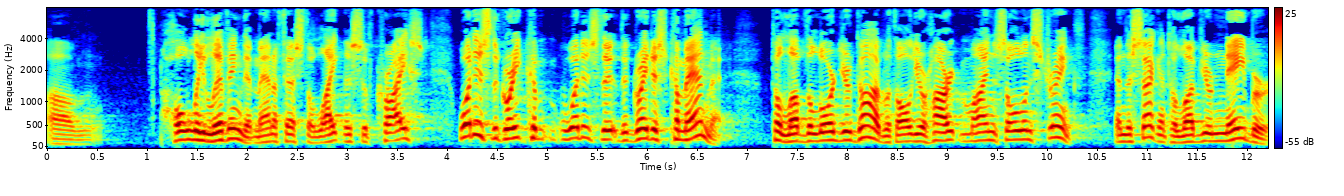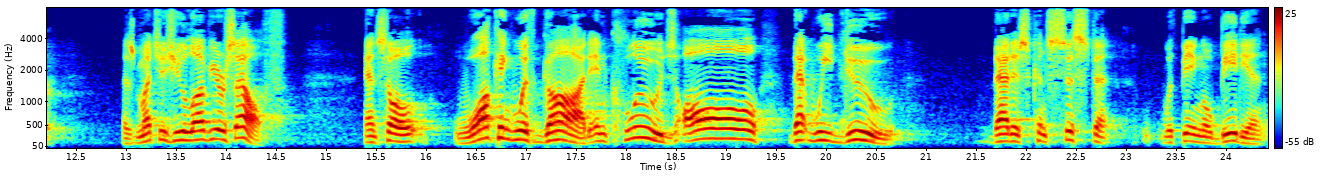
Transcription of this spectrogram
um, holy living that manifests the likeness of Christ. What is the great, com- what is the, the greatest commandment? To love the Lord your God with all your heart, mind, soul, and strength. And the second, to love your neighbor as much as you love yourself. And so, walking with God includes all that we do that is consistent with being obedient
